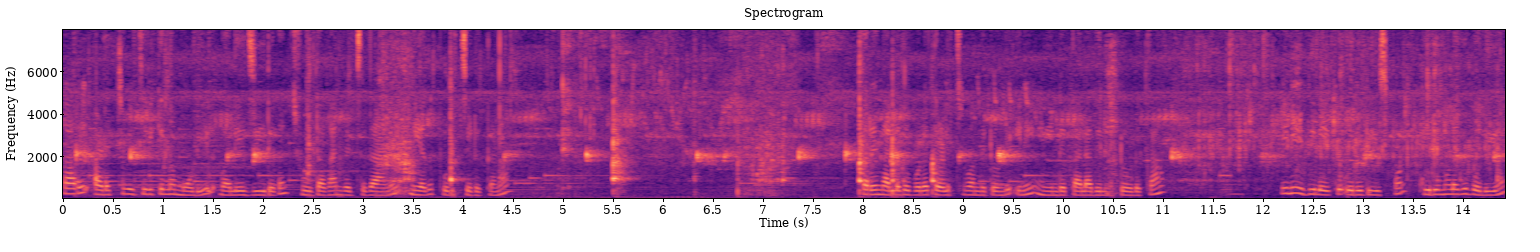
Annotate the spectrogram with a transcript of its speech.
കറി അടച്ചു വെച്ചിരിക്കുന്ന മൂടിയിൽ വലിയ ജീരകം ചൂടാകാൻ വെച്ചതാണ്. ഇനി അത് പൊടിച്ചെടുക്കണം. കറി നല്ലതുപോലെ തിളച്ച് വന്നിട്ടുണ്ട്. ഇനി മീന്റെ തല അതിലിട്ട് കൊടുക്കാം. ഇനി ഇതിലേക്ക് ഒരു ടീസ്പൂൺ കുരുമുളക് പൊടിയും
